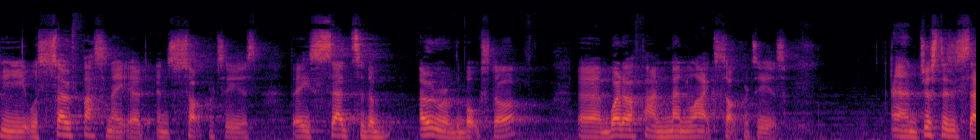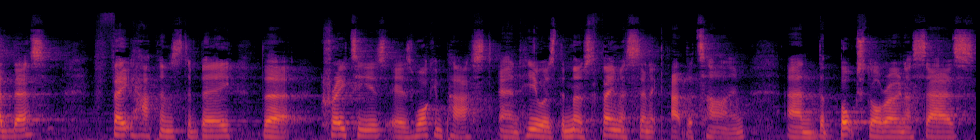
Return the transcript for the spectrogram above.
he was so fascinated in Socrates that he said to the owner of the bookstore, um, Where do I find men like Socrates? And just as he said this, fate happens to be that Crates is walking past, and he was the most famous cynic at the time. And the bookstore owner says,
